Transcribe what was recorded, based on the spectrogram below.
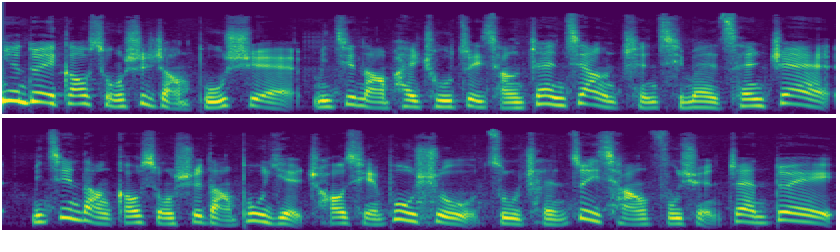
面对高雄市长补选，民进党派出最强战将陈其迈参战。民进党高雄市党部也超前部署，组成最强辅选战队。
